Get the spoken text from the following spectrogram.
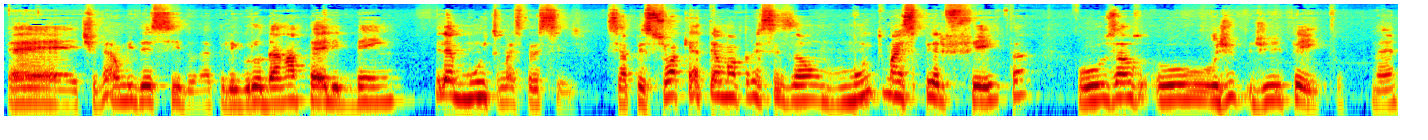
é, tiver umedecido, né? Para ele grudar na pele bem, ele é muito mais preciso. Se a pessoa quer ter uma precisão muito mais perfeita, usa o de, de peito, né?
